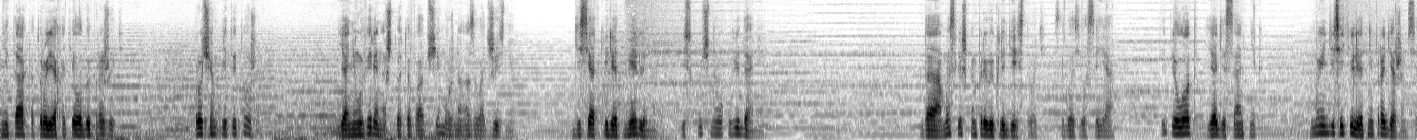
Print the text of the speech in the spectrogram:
не та, которую я хотела бы прожить. Впрочем, и ты тоже. Я не уверена, что это вообще можно назвать жизнью. Десятки лет медленного и скучного увядания. «Да, мы слишком привыкли действовать», — согласился я. «Ты пилот, я десантник, мы десяти лет не продержимся.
